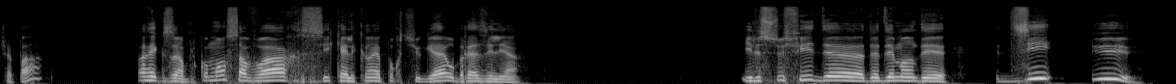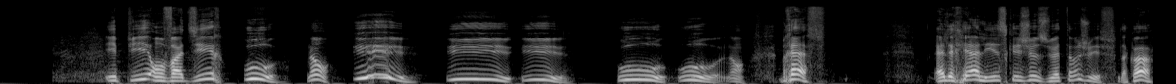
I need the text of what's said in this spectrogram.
Je ne sais pas. Par exemple, comment savoir si quelqu'un est portugais ou brésilien? Il suffit de, demander dis U. Et puis on va dire ou. Non, U, U, U, ou, ou. Non. Bref, elle réalise que Jésus est un juif, d'accord?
